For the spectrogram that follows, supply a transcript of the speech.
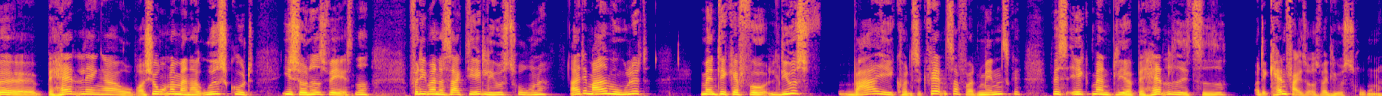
øh, behandlinger og operationer, man har udskudt i sundhedsvæsenet, fordi man har sagt, at de er ikke livstruende. Nej, det er meget muligt, men det kan få livs livsvarige konsekvenser for et menneske, hvis ikke man bliver behandlet i tide. Og det kan faktisk også være livstruende.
